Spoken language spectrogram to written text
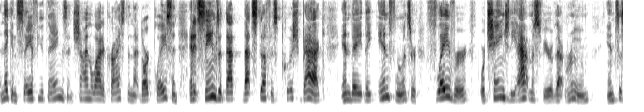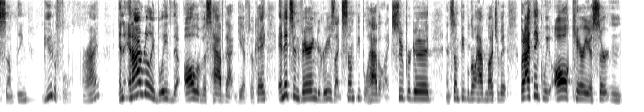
and they can say a few things and shine the light of Christ in that dark place. And, and it seems that, that that stuff is pushed back and they, they influence or flavor or change the atmosphere of that room into something beautiful, all right? And, and I really believe that all of us have that gift, okay? And it's in varying degrees. Like some people have it like super good, and some people don't have much of it. But I think we all carry a certain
